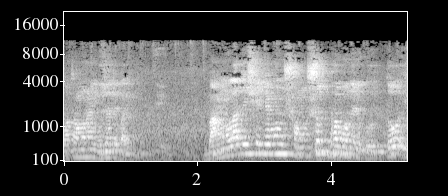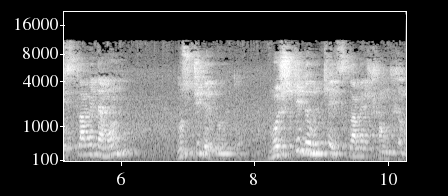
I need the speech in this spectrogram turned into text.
কথা মনে হয় বুঝাতে পারি? বাংলাদেশে যেমন সংসদ ভবনের গুরুত্ব, ইসলামে তেমন মসজিদের গুরুত্ব। মসজিদ হচ্ছে ইসলামের সংসদ।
